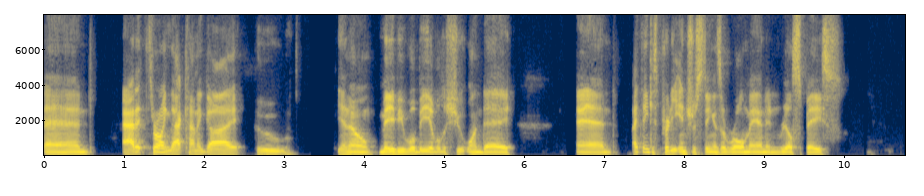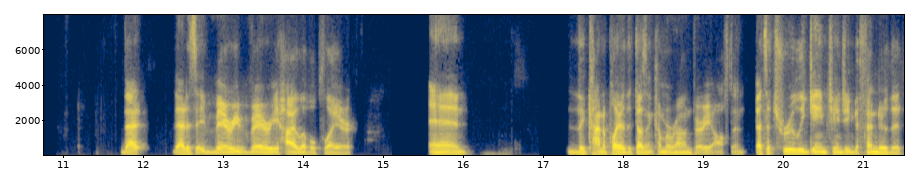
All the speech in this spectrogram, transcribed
And at it, throwing that kind of guy who, you know, maybe will be able to shoot one day. And I think is pretty interesting as a roll man in real space. that that is a very very high level player, and the kind of player that doesn't come around very often. That's a truly game changing defender that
